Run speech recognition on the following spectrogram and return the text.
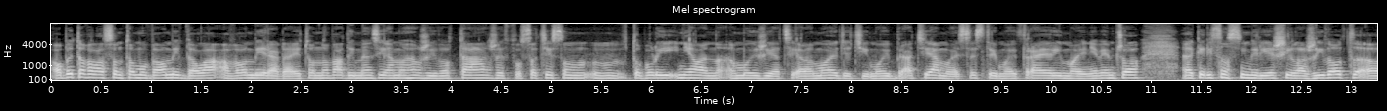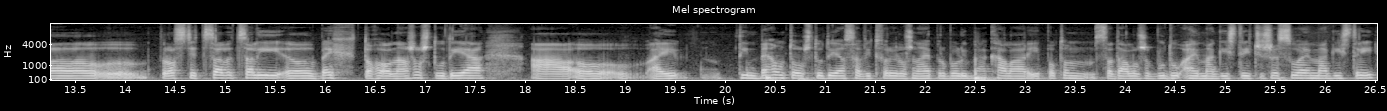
obetovala som tomu veľmi veľa a veľmi rada. Je to nová dimenzia môjho života, že v podstate som, mm, to boli nielen moji žiaci, ale moje deti, moji bratia, moje sestry, moje frajery, moje neviem čo, e, kedy som s nimi riešila život, e, proste celý, celý beh toho nášho štúdia a aj tým behom toho štúdia sa vytvorilo, že najprv boli bakalári, potom sa dalo, že budú aj magistri, čiže sú aj magistri.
